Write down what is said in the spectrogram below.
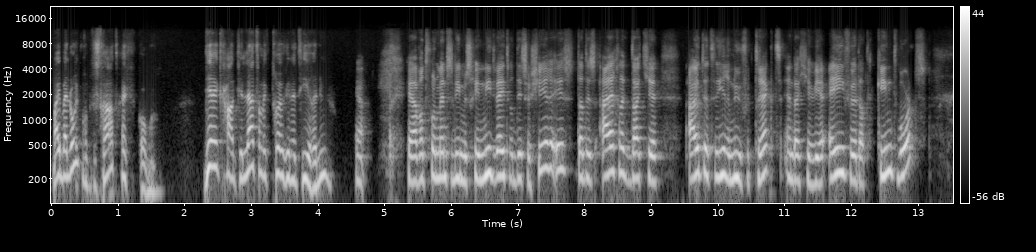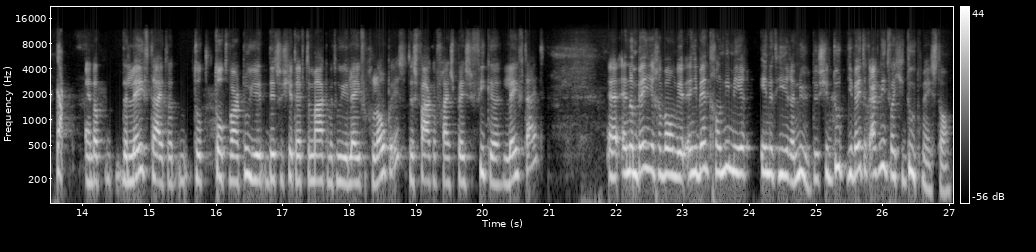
Maar ik ben nooit meer op de straat terechtgekomen. Dirk haalt je letterlijk terug in het hier en nu. Ja. ja, want voor mensen die misschien niet weten wat dissociëren is, dat is eigenlijk dat je uit het hier en nu vertrekt en dat je weer even dat kind wordt. Ja. En dat de leeftijd tot, tot waartoe je dissocieert heeft te maken met hoe je leven gelopen is. Het is vaak een vrij specifieke leeftijd. Uh, en dan ben je gewoon weer, en je bent gewoon niet meer in het hier en nu. Dus je, doet, je weet ook eigenlijk niet wat je doet meestal.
